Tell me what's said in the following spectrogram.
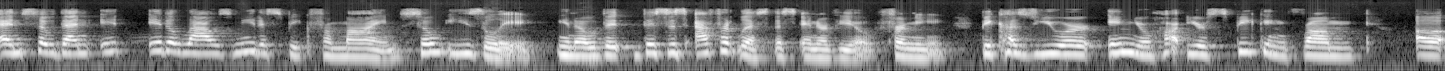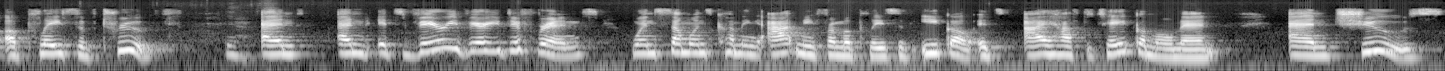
and so then it it allows me to speak from mine so easily you know that this is effortless this interview for me because you're in your heart you're speaking from a, a place of truth yes. and and it's very very different when someone's coming at me from a place of ego it's i have to take a moment and choose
